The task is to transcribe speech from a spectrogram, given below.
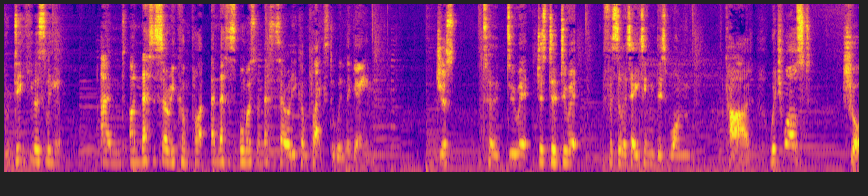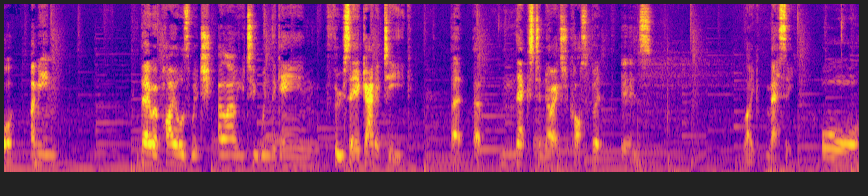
ridiculously and unnecessary complex, unnecess- almost unnecessarily complex to win the game, just to do it, just to do it, facilitating this one card. Which, whilst sure, I mean, there are piles which allow you to win the game through, say, a Gaddock Teeg at, at next to no extra cost, but is like messy, or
